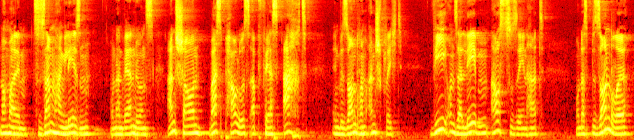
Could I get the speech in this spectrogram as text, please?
nochmal im Zusammenhang lesen und dann werden wir uns anschauen, was Paulus ab Vers 8 in besonderem anspricht, wie unser Leben auszusehen hat. Und das Besondere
